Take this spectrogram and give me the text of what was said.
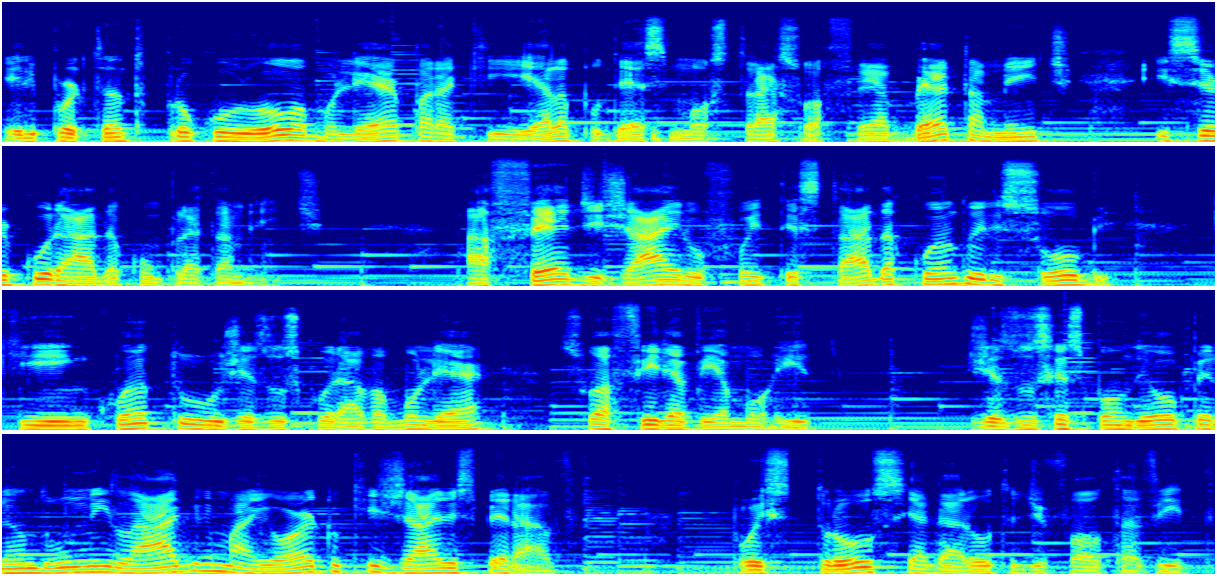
Ele, portanto, procurou a mulher para que ela pudesse mostrar sua fé abertamente e ser curada completamente. A fé de Jairo foi testada quando ele soube que, enquanto Jesus curava a mulher, sua filha havia morrido. Jesus respondeu operando um milagre maior do que Jairo esperava, pois trouxe a garota de volta à vida.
